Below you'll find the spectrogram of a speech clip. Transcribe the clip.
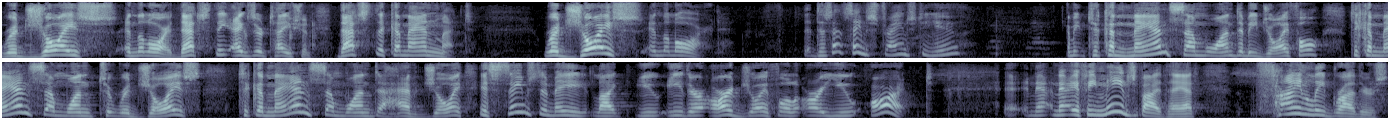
rejoice in the Lord. That's the exhortation, that's the commandment. Rejoice in the Lord. Does that seem strange to you? I mean, to command someone to be joyful, to command someone to rejoice, to command someone to have joy, it seems to me like you either are joyful or you aren't. Eh, now, now if he means by that, finally, brothers,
